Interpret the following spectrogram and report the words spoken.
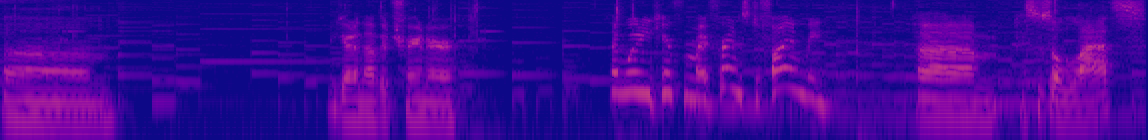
Um, we got another trainer. I'm waiting here for my friends to find me. Um, this is a Lass.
